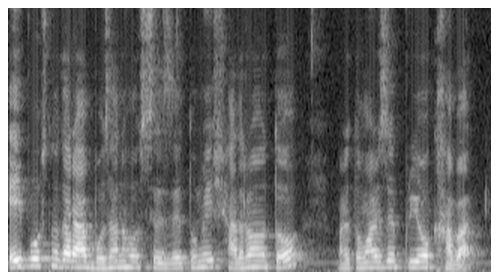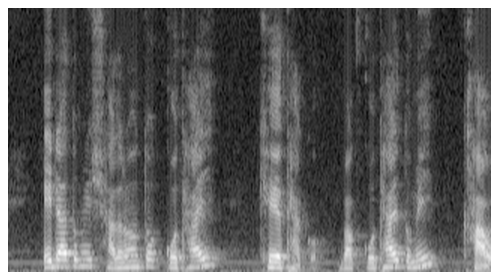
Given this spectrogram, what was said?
এই প্রশ্ন দ্বারা বোঝানো হচ্ছে যে তুমি সাধারণত মানে তোমার যে প্রিয় খাবার, এটা তুমি সাধারণত কোথায় খেয়ে থাকো বা কোথায় তুমি খাও,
